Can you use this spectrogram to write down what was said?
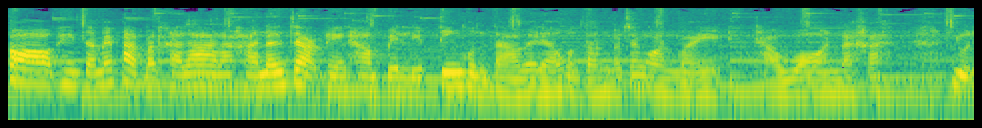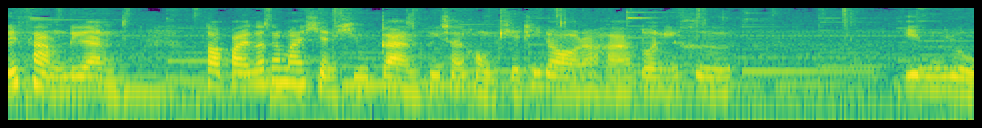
ก็เพลงจะไม่ปัดบัตคาร่านะคะ เนื่องจากเพลงทำเป็นลิฟติ้งขนตาไว้แล้วขนตาก็จะงอนไว้ถาวรนนะคะ อยู่ได้ 3 เดือน ต่อไปก็จะมาเขียนคิ้วกันพี่ใช้ของเคที่ดอนะคะ ตัวนี้คืออินอยู่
